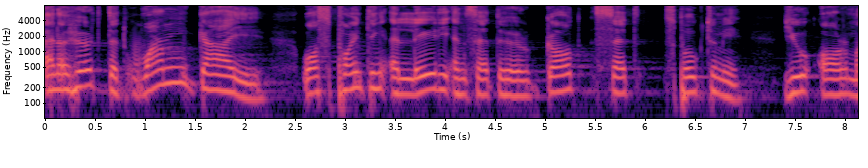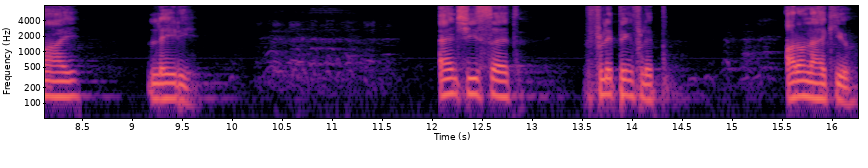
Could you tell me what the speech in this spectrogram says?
And I heard that one guy was pointing a lady and said to her, God said, spoke to me, you are my lady. And she said, flipping flip. I don't like you.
